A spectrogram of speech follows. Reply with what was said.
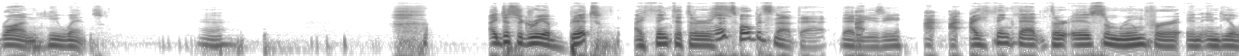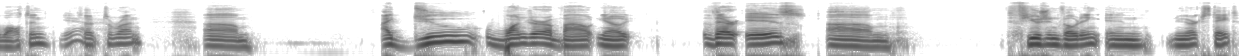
run, he wins. Yeah. I disagree a bit. I think that there's Let's hope it's not that that easy. I, I- I think that there is some room for an India Walton Yeah. to, to run. Um, I do wonder about, you know, there is um, fusion voting in New York State.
